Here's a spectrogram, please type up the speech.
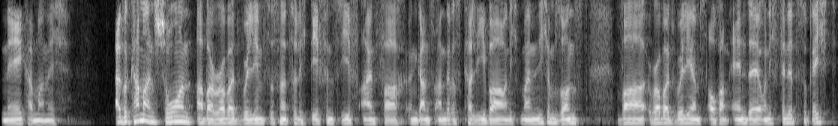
Nee, kann man nicht. Also kann man schon, aber Robert Williams ist natürlich defensiv einfach ein ganz anderes Kaliber. Und ich meine, nicht umsonst war Robert Williams auch am Ende und ich finde zu Recht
